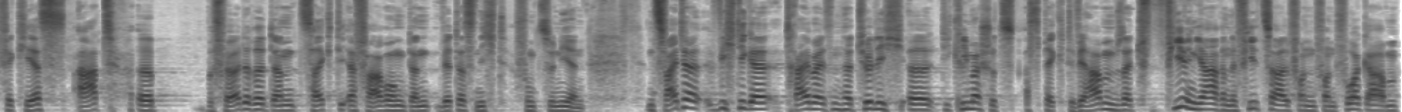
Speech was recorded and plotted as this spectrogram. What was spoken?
Verkehrsart befördere, dann zeigt die Erfahrung, dann wird das nicht funktionieren. Ein zweiter wichtiger Treiber sind natürlich äh, die Klimaschutzaspekte. Wir haben seit vielen Jahren eine Vielzahl von, von Vorgaben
